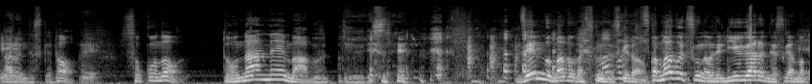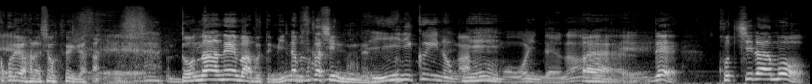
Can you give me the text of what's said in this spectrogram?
があるんですけど、そこのドナネマブっていうですね、全部マブがつくんですけど、まあマブつくので理由があるんですが、まあ、ここでは話しませんが、ドナネマブってみんな難しいんで、言いにくいのがもう多いんだよな。え。ええ。で、こちらも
